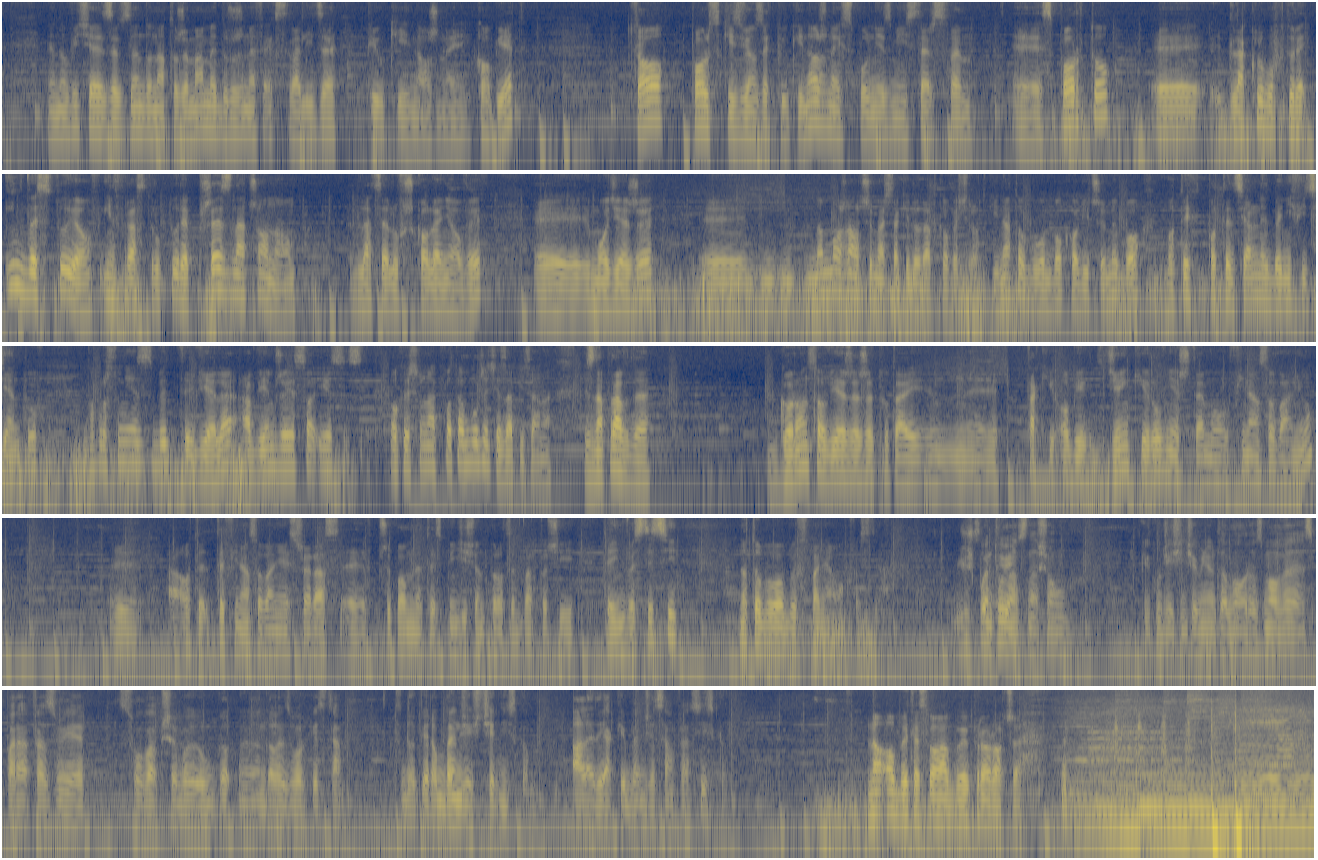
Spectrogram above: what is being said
Mianowicie ze względu na to, że mamy drużynę w Ekstralidze Piłki Nożnej Kobiet, to Polski Związek Piłki Nożnej wspólnie z Ministerstwem e, Sportu e, dla klubów, które inwestują w infrastrukturę przeznaczoną dla celów szkoleniowych e, młodzieży, e, n- no, można otrzymać takie dodatkowe środki. Na to głęboko liczymy, bo, bo tych potencjalnych beneficjentów po prostu nie jest zbyt wiele, a wiem, że jest, jest określona kwota w budżecie zapisana. Jest naprawdę Gorąco wierzę, że tutaj y, taki obiekt dzięki również temu finansowaniu, y, a te, te finansowanie jeszcze raz y, przypomnę, to jest 50% wartości tej inwestycji, no to byłoby wspaniałą kwestią. Już puentując naszą kilkudziesięciominutową rozmowę, sparafrazuję słowa przeboju Go- Goles Orchestra. To dopiero będzie ściernisko, ale jakie będzie San Francisco? No oby te słowa były prorocze. Yeah.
